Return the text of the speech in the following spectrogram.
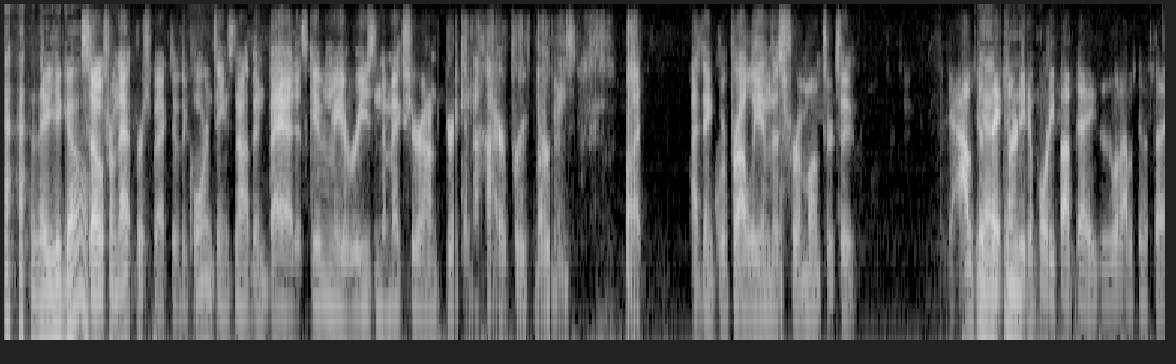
there you go. So from that perspective, the quarantine's not been bad. It's given me a reason to make sure I'm drinking the higher proof bourbons. But I think we're probably in this for a month or two. Yeah, I was going to yeah, say 30 and, to 45 days is what I was going to say.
